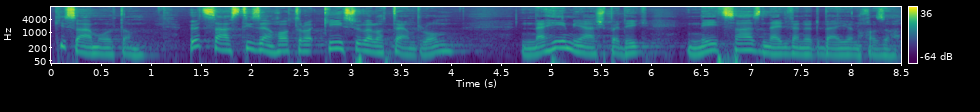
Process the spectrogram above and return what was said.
Kiszámoltam. 516-ra készül el a templom, Nehémiás pedig 445-ben jön haza.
